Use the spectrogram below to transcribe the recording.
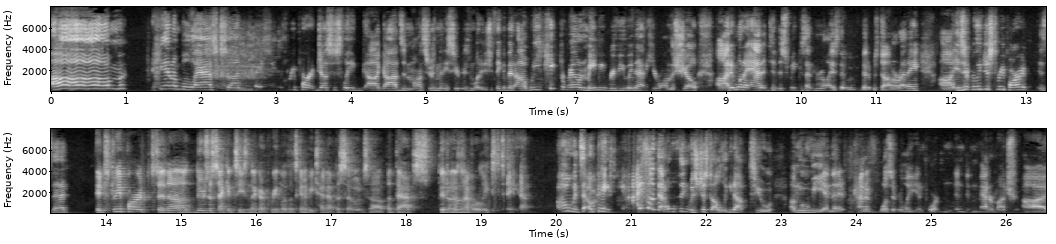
um, Hannibal asks, uh, three-part Justice League uh, Gods and Monsters miniseries, and what did you think of it? Uh, we kicked around maybe reviewing that here on the show. Uh, I didn't want to add it to this week because I didn't realize that, that it was done already. Uh, is it really just three-part? Is that it's three parts, and uh, there's a second season that got greenlit that's going to be ten episodes, uh, but that's it doesn't have a release date yet. Oh, it's okay. I thought that whole thing was just a lead up to a movie, and that it kind of wasn't really important and didn't matter much. Uh,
